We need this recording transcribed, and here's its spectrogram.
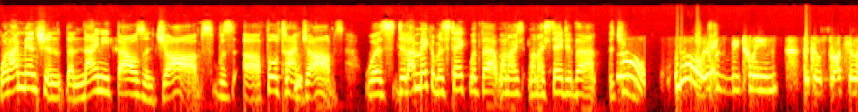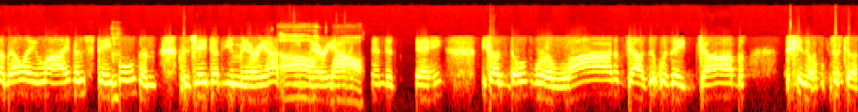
when I mentioned the ninety thousand jobs was uh, full time mm-hmm. jobs, was did I make a mistake with that when I when I stated that that no. No, okay. it was between the construction of LA Live and Staples and the JW Marriott oh, and Marriott wow. extended stay because those were a lot of jobs. It was a job, you know, just a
